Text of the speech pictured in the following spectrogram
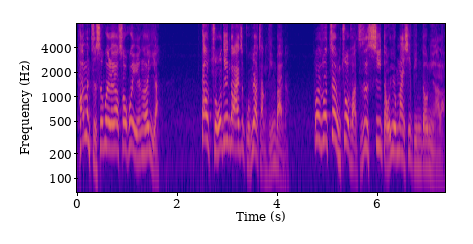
他们只是为了要收会员而已啊。到昨天都还是股票涨停板呢，所以说这种做法只是吸斗又卖吸平斗你啊了，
